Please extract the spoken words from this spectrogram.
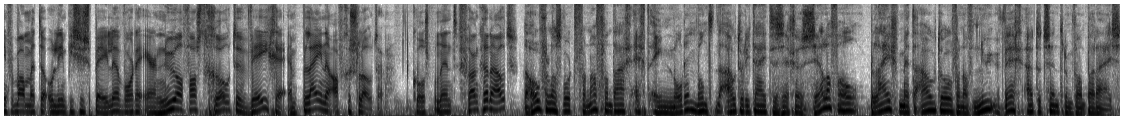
In verband met de Olympische Spelen worden er nu alvast grote wegen en pleinen afgesloten. Correspondent Frank Renaud. De overlast wordt vanaf vandaag echt enorm, want de autoriteiten zeggen zelf al... blijf met de auto vanaf nu weg uit het centrum van Parijs.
